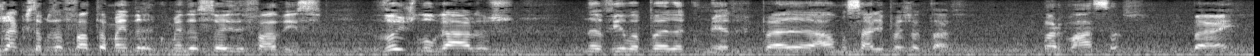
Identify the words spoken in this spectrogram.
já que estamos a falar também de recomendações e falar disso, dois lugares na vila para comer, para almoçar e para jantar. Barbaças. Bem.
